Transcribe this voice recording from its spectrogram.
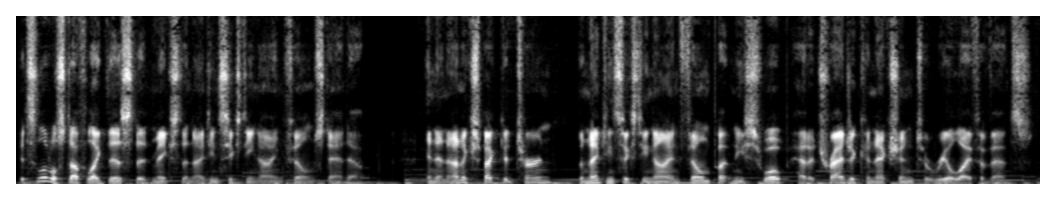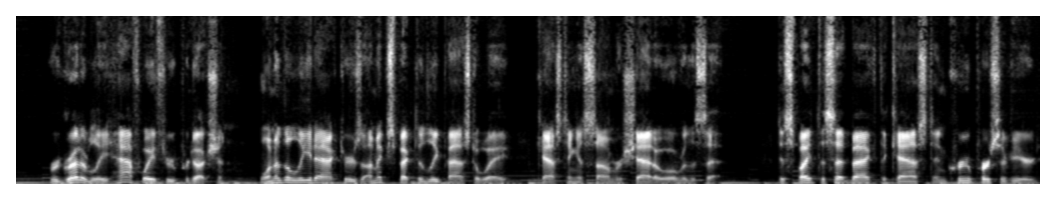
It's little stuff like this that makes the 1969 film stand out. In an unexpected turn, the 1969 film Putney Swope had a tragic connection to real life events. Regrettably, halfway through production, one of the lead actors unexpectedly passed away, casting a somber shadow over the set. Despite the setback, the cast and crew persevered,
